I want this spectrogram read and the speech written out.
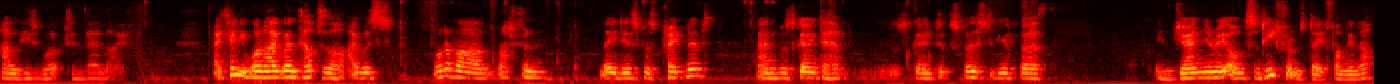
how he's worked in their life. I tell you, when I went up to the, I was one of our Russian ladies was pregnant and was going to have was going to supposed to give birth in January on St Ephraim's Day, funnily enough,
